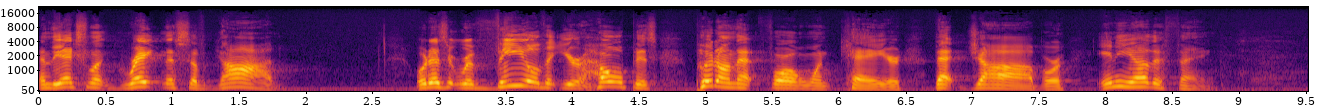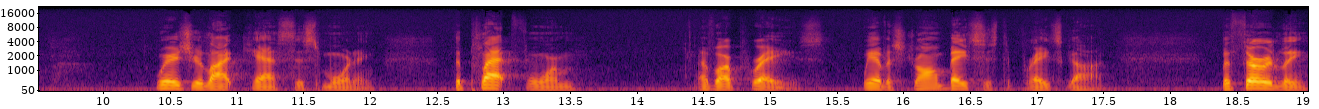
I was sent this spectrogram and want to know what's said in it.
and the excellent greatness of God? Or does it reveal that your hope is put on that 401k or that job or any other thing? Where's your light cast this morning? The platform of our praise. We have a strong basis to praise God. But thirdly,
